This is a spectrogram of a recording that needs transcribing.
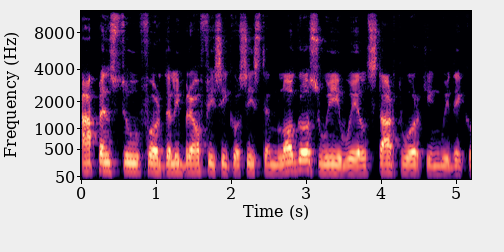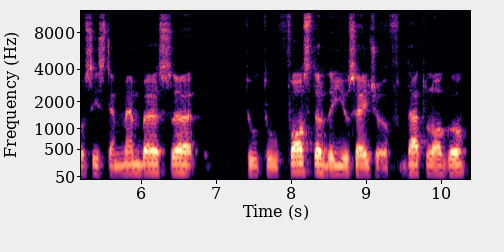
happens to for the LibreOffice ecosystem logos. We will start working with ecosystem members uh, to, to foster the usage of that logo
